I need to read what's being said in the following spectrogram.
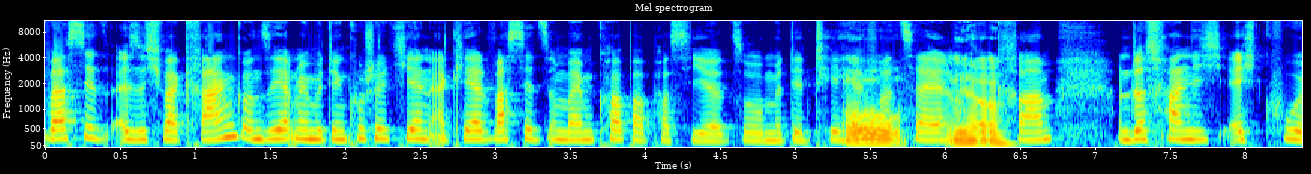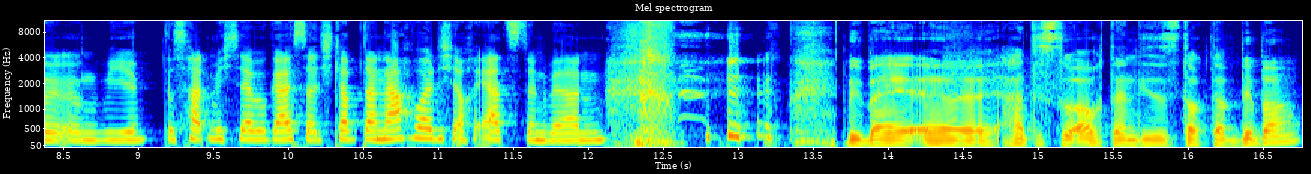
was jetzt, also ich war krank und sie hat mir mit den Kuscheltieren erklärt, was jetzt in meinem Körper passiert, so mit den T-Helferzellen Oh, und ja. so Kram. Und das fand ich echt cool irgendwie. Das hat mich sehr begeistert. Ich glaube, danach wollte ich auch Ärztin werden. Wie bei, äh, hattest du auch dann dieses Dr. Bibber?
